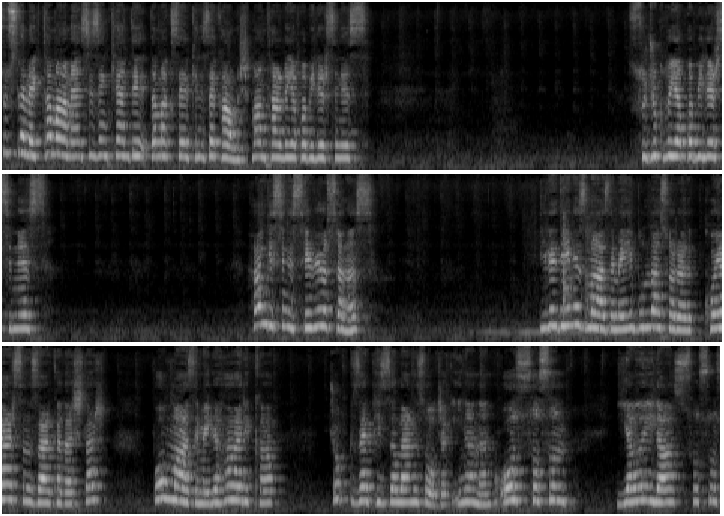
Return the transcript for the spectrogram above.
Süslemek tamamen sizin kendi damak zevkinize kalmış. Mantarlı yapabilirsiniz. Sucuklu yapabilirsiniz. Hangisini seviyorsanız dilediğiniz malzemeyi bundan sonra koyarsınız arkadaşlar. Bol malzemeli harika. Çok güzel pizzalarınız olacak inanın. O sosun yağıyla, sosun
